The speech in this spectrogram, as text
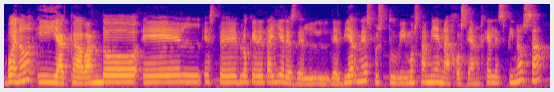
Bueno, y acabando este bloque de talleres del, del, viernes, pues tuvimos también a José Ángel Espinosa,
